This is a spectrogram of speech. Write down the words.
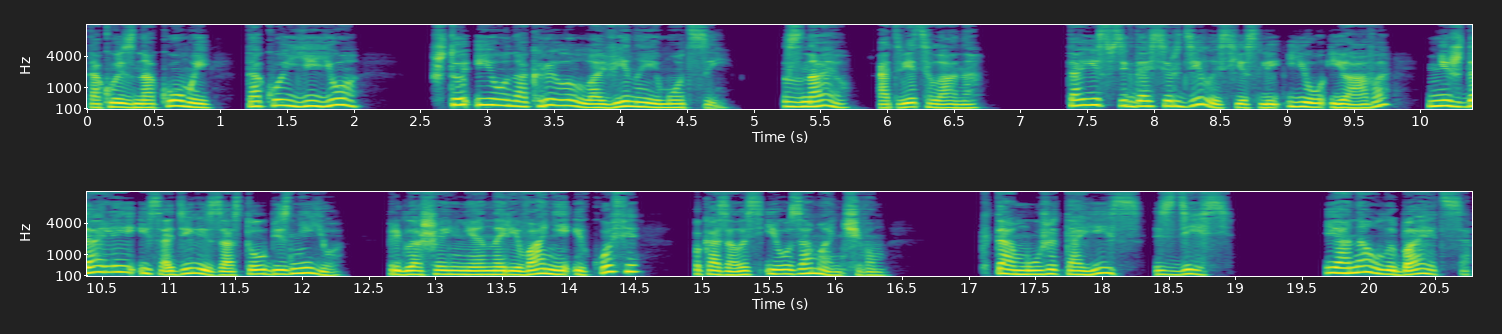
такой знакомой, такой ее, что Ио накрыла лавиной эмоций. «Знаю», — ответила она. Таис всегда сердилась, если Ио и Ава не ждали и садились за стол без нее. Приглашение на ревание и кофе показалось Ио заманчивым. К тому же Таис здесь. И она улыбается.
